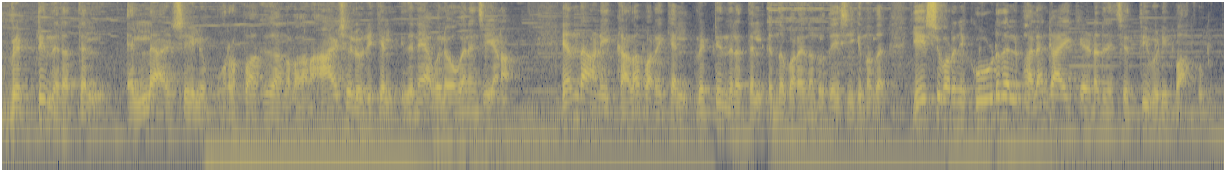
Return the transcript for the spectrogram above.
വെട്ടിനിരത്തൽ എല്ലാ ആഴ്ചയിലും ഉറപ്പാക്കുക എന്നുള്ളതാണ്. ആഴ്ചയിൽ ഒരിക്കൽ ഇതിനെ അവലോകനം ചെയ്യണം. എന്താണ് ഈ കള പറിക്കൽ വെട്ടിനിരത്തൽ എന്ന് പറയുന്നത് ഉദ്ദേശിക്കുന്നത്? യേശു പറഞ്ഞു കൂടുതൽ ഫലം കായ്ക്കേണ്ടതിന് ചെത്തി വെടിപ്പാക്കും.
